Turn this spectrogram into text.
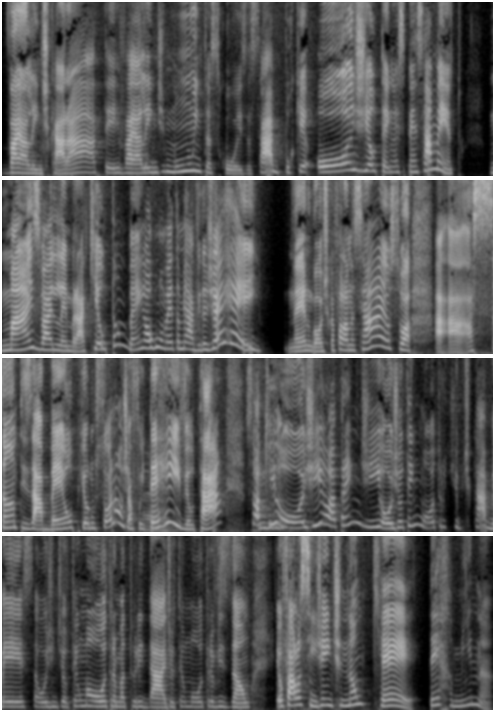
vai além de caráter, vai além de muitas coisas, sabe? Porque hoje eu tenho esse pensamento. Mas vale lembrar que eu também, em algum momento da minha vida, já errei né? Não gosto de ficar falando assim, ah, eu sou a, a, a Santa Isabel, porque eu não sou, não, já fui é. terrível, tá? Só que uhum. hoje eu aprendi, hoje eu tenho um outro tipo de cabeça, hoje em dia eu tenho uma outra maturidade, eu tenho uma outra visão. Eu falo assim, gente, não quer, termina.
